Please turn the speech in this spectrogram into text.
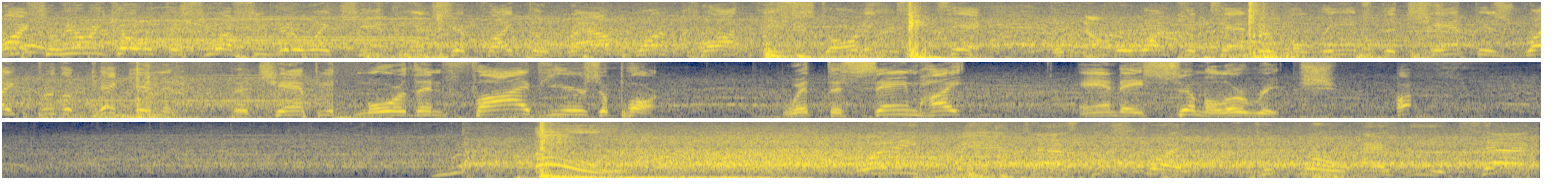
All right, so here we go with this UFC middleweight championship fight. The round one clock is starting to tick. The number one contender believes the champ is right for the picking. The champion more than five years apart, with the same height and a similar reach. Oh! What a fantastic strike to throw at the exact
